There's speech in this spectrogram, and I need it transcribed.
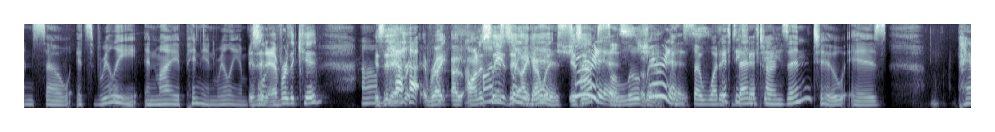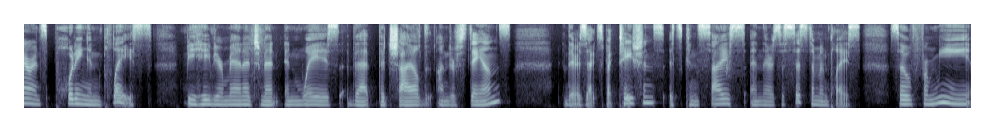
And so it's really, in my opinion, really important. Is it ever the kid? is it ever right? uh, honestly, is it Honestly, like it I would, is. is it? it is. Absolutely. Sure it And so what it then 50-50. turns into is parents putting in place behavior management in ways that the child understands. There's expectations, it's concise, and there's a system in place. So for me,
